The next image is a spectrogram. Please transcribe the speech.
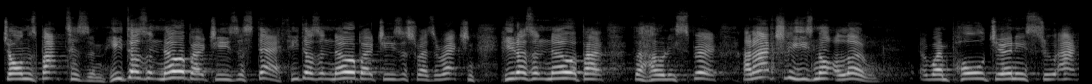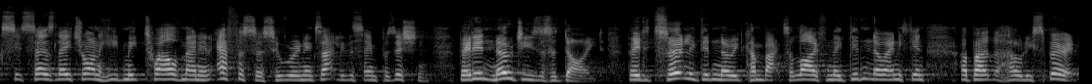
John's baptism. He doesn't know about Jesus' death. He doesn't know about Jesus' resurrection. He doesn't know about the Holy Spirit. And actually, he's not alone when Paul journeys through Acts, it says later on he'd meet 12 men in Ephesus who were in exactly the same position. They didn't know Jesus had died. They did, certainly didn't know he'd come back to life, and they didn't know anything about the Holy Spirit.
